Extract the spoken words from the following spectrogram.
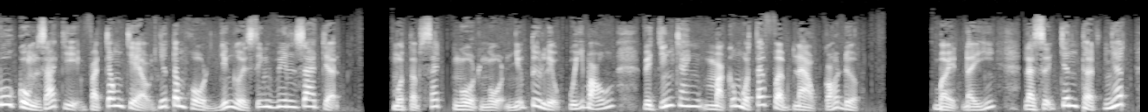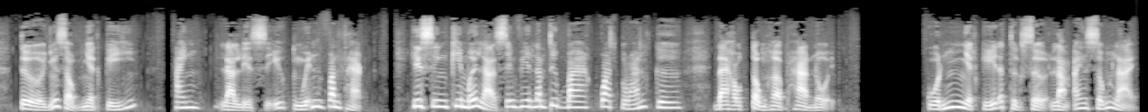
vô cùng giá trị và trong trẻo như tâm hồn những người sinh viên ra trận. Một tập sách ngột ngộn những tư liệu quý báu về chiến tranh mà không một tác phẩm nào có được. Bởi đấy là sự chân thật nhất từ những dòng nhật ký. Anh là liệt sĩ Nguyễn Văn Thạc, hy sinh khi mới là sinh viên năm thứ ba khoa toán cơ, Đại học Tổng hợp Hà Nội. Cuốn nhật ký đã thực sự làm anh sống lại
